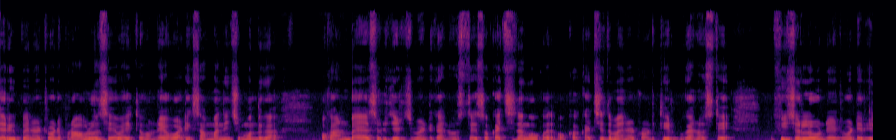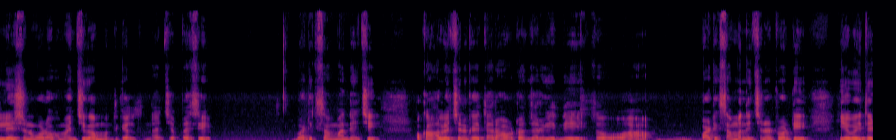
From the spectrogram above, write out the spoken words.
జరిగిపోయినటువంటి ప్రాబ్లమ్స్ ఏవైతే ఉన్నాయో వాటికి సంబంధించి ముందుగా ఒక అన్బయాస్డ్ జడ్జిమెంట్ కానీ వస్తే సో ఖచ్చితంగా ఒక ఒక ఖచ్చితమైనటువంటి తీర్పు కానీ వస్తే ఫ్యూచర్లో ఉండేటువంటి రిలేషన్ కూడా ఒక మంచిగా ముందుకెళ్తుందని చెప్పేసి వాటికి సంబంధించి ఒక ఆలోచనకైతే రావటం జరిగింది. సో వాటికి సంబంధించినటువంటి ఏవైతే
